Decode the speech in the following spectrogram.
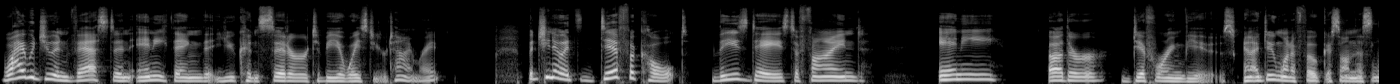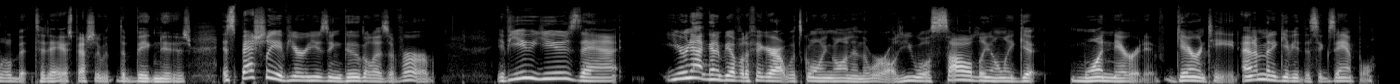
why would you invest in anything that you consider to be a waste of your time, right? But you know, it's difficult these days to find any other differing views. And I do want to focus on this a little bit today, especially with the big news, especially if you're using Google as a verb. If you use that, you're not going to be able to figure out what's going on in the world. You will solidly only get one narrative, guaranteed. And I'm going to give you this example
